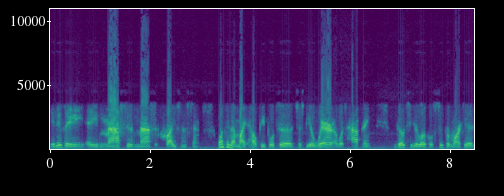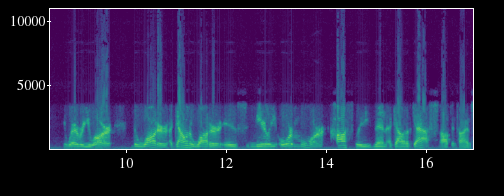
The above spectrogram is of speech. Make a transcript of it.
it is a, a massive, massive crisis and one thing that might help people to just be aware of what's happening, go to your local supermarket, wherever you are. The water, a gallon of water is nearly or more costly than a gallon of gas, oftentimes.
